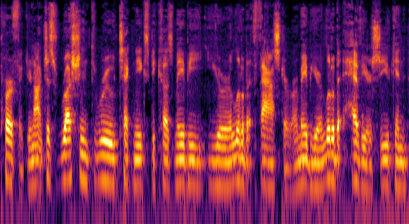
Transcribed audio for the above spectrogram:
perfect. You're not just rushing through techniques because maybe you're a little bit faster or maybe you're a little bit heavier so you can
